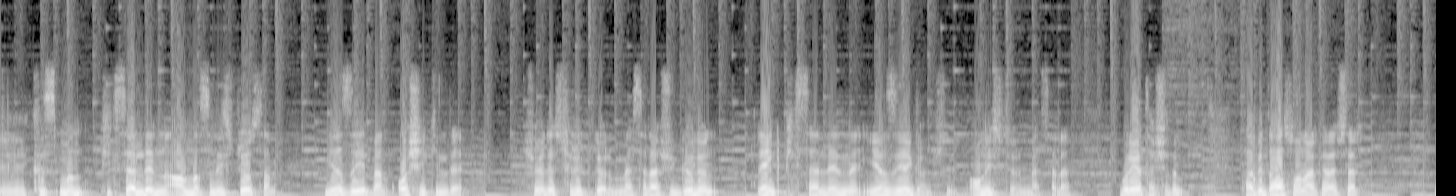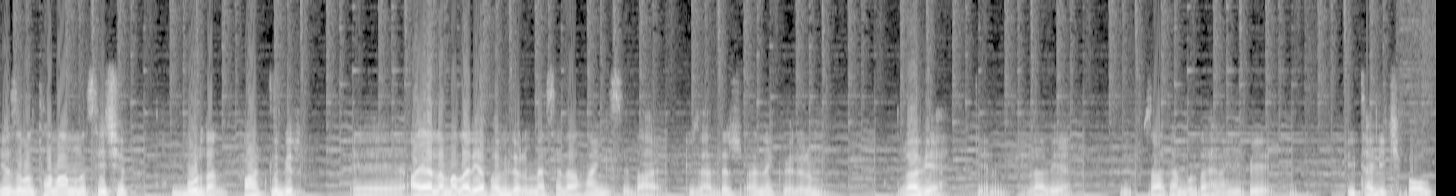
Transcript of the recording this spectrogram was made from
e, kısmın piksellerini almasını istiyorsam yazıyı ben o şekilde şöyle sürüklüyorum. Mesela şu gölün renk piksellerini yazıya gömsün. Onu istiyorum mesela. Buraya taşıdım. Tabi daha sonra arkadaşlar yazımın tamamını seçip buradan farklı bir e, ayarlamalar yapabiliyorum. Mesela hangisi daha güzeldir? Örnek veriyorum. Ravie diyelim. Ravie. Zaten burada herhangi bir italik, bold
